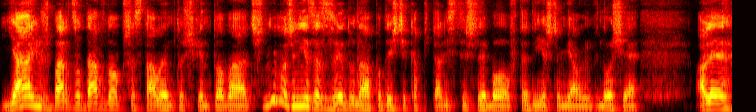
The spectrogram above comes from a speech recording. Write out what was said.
ja już bardzo dawno przestałem to świętować, nie może nie ze względu na podejście kapitalistyczne, bo wtedy jeszcze miałem w nosie, ale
